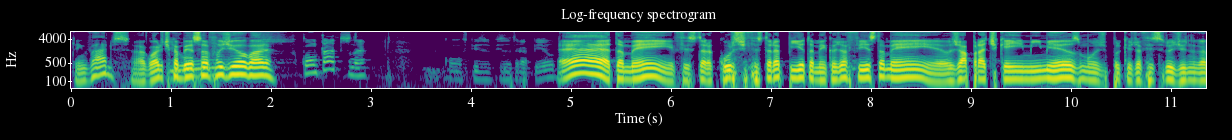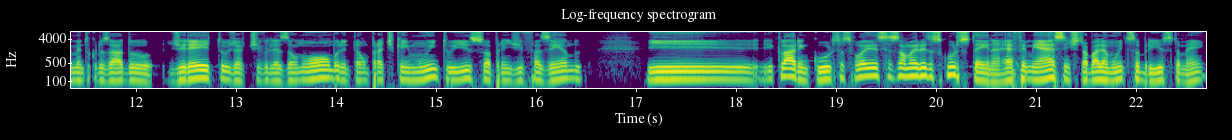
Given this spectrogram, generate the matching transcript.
tem vários. Agora de e cabeça fugiu agora. Contatos, né? Com os fisioterapeutas. É, também, curso de fisioterapia também que eu já fiz também. Eu já pratiquei em mim mesmo, porque eu já fiz cirurgia de ligamento cruzado direito, já tive lesão no ombro, então pratiquei muito isso, aprendi fazendo. E, e, claro, em cursos foi esses a maioria dos cursos tem, né? FMS, a gente trabalha muito sobre isso também,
